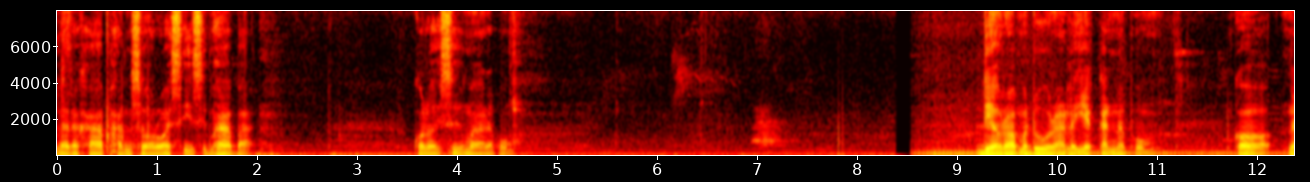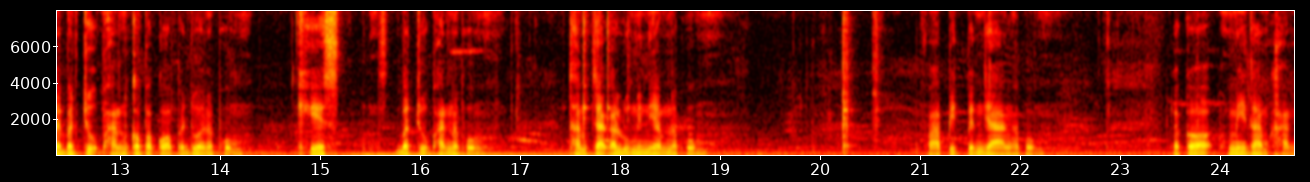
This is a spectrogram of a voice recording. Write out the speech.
ในราคา 1,245 บาท ก็เลยซื้อมานะผม เดี๋ยวเรามาดูรายละเอียดกันนะผม ก็ในบรรจุภัณฑ์ก็ประกอบไปด้วยนะผม เคสบรรจุภัณฑ์นะผมทำจากอลูมิเนียมนะผม ฝาปิดเป็นยางครับผม แล้วก็มีด้ามขัน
